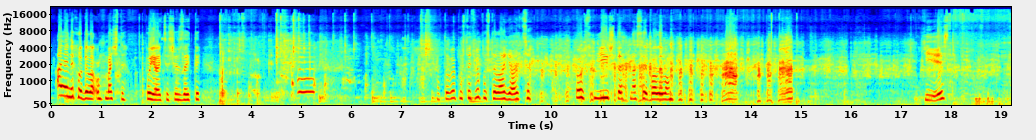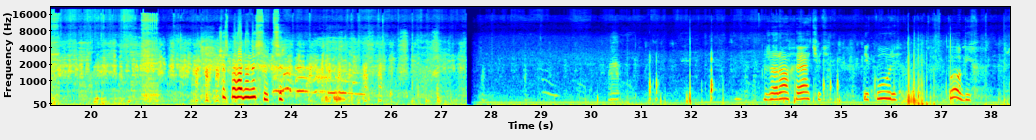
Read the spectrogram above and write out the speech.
А я не ходила, о, бачите, по яйця ще зайти. То випустить, випустила яйця. Ось їжте, насипали вам. Єсть. Щось погано несуться. Жара хечуть і курі. Побіг.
